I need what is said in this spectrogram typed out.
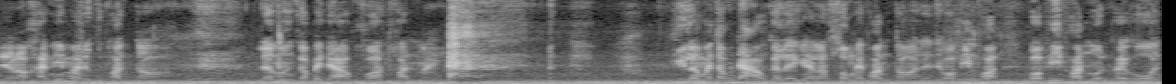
เดี๋ยวเอาคันนี้มาเดี๋ยวกูผ่อนต่อ แล้วมึงก็ไปดาวน์คอร์สผ่อนใหม่ คือเราไม่ต้องดาวน์กันเลยไงเราส่งให้ผ่อนต่อเลยแต่ว่าพี่ผ่อนเพราะพี่ผ่อนหมดค่อยโอน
